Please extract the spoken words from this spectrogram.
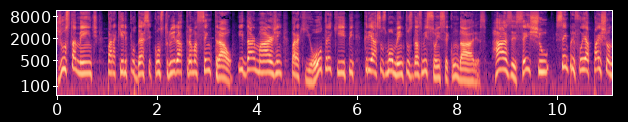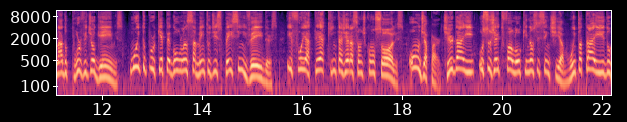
justamente para que ele pudesse construir a trama central e dar margem para que outra equipe criasse os momentos das missões secundárias. Haze Seishu sempre foi apaixonado por videogames, muito porque pegou o lançamento de Space Invaders e foi até a quinta geração de consoles, onde a partir daí o sujeito falou que não se sentia muito atraído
